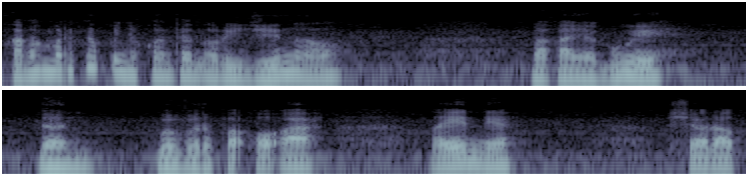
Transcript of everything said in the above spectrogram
Karena mereka punya konten original. Nggak kayak gue dan beberapa OA lain ya. Shout out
